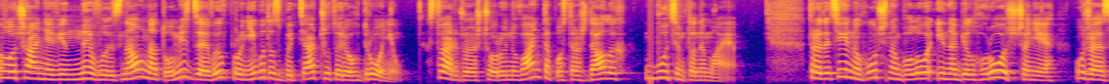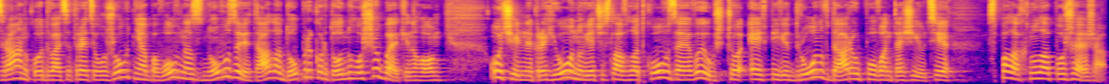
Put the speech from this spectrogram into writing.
Влучання він не визнав, натомість заявив про нібито збиття чотирьох дронів. Стверджує, що руйнувань та постраждалих буцімто немає. Традиційно гучно було і на Білгородщині. Уже зранку, 23 жовтня, бавовна знову завітала до прикордонного Шебекіного. Очільник регіону В'ячеслав Гладков заявив, що FPV-дрон вдарив по вантажівці. Спалахнула пожежа.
